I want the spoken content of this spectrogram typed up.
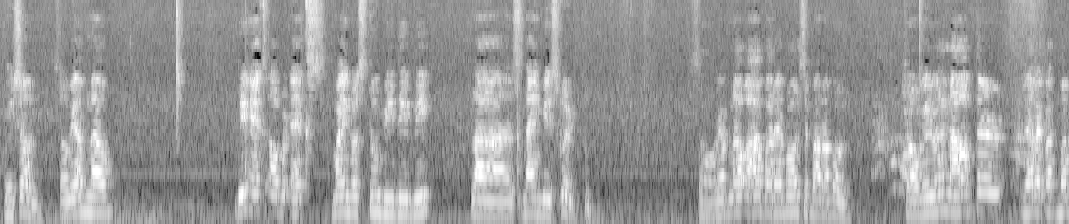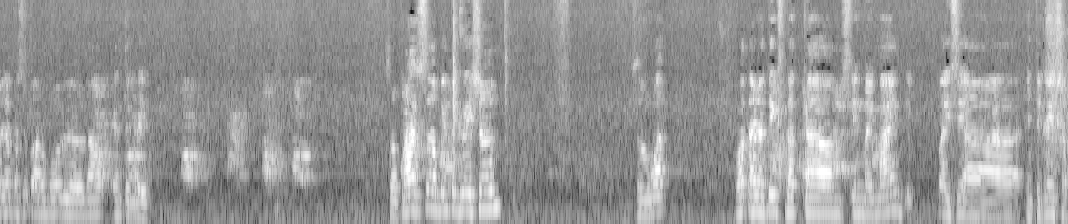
equation. So, we have now dx over x minus 2b db plus 9b squared. So, we have now a variable separable. So, we will now, after we arrive at variable separable, we will now integrate. So, process of integration. So, what what are the things that comes in my mind if I say uh, integration?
